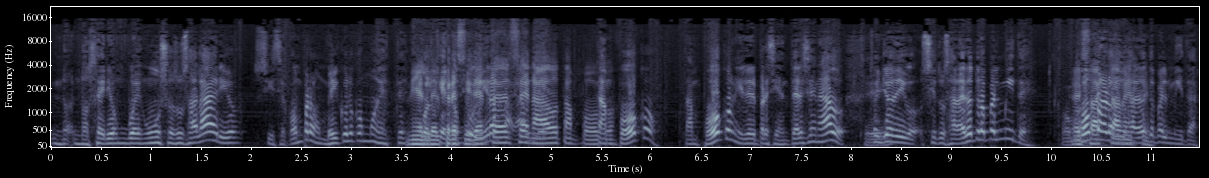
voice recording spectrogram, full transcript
no, no, sería un buen uso de su salario si se compra un vehículo como este. Ni el del presidente del Senado tampoco. Tampoco, tampoco, ni el del presidente del Senado. Entonces yo digo, si tu salario te lo permite, compra lo que tu salario te permita.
